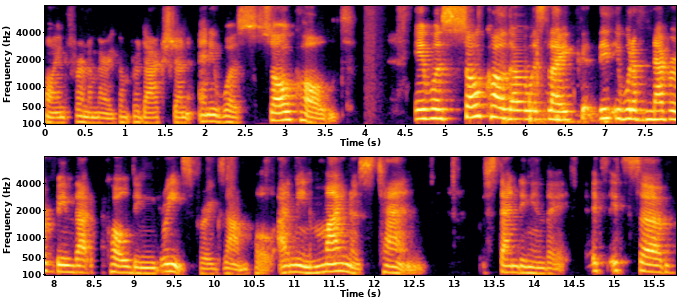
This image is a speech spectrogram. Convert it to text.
point for an American production, and it was so cold it was so cold. I was like, it would have never been that cold in Greece, for example. I mean, minus 10 standing in the, it's, it's, um,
